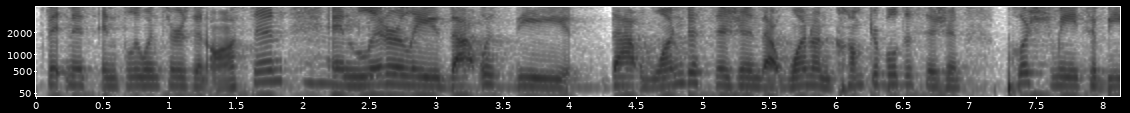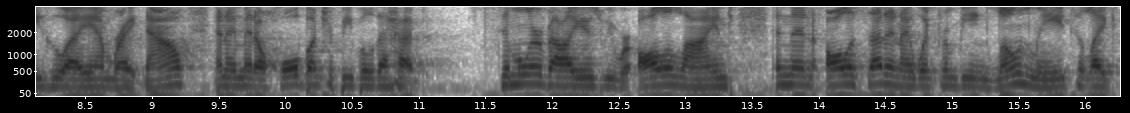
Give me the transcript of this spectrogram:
fitness influencers in Austin. Mm-hmm. and literally that was the that one decision that one uncomfortable decision pushed me to be who I am right now. And I met a whole bunch of people that had similar values. We were all aligned. And then all of a sudden I went from being lonely to like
